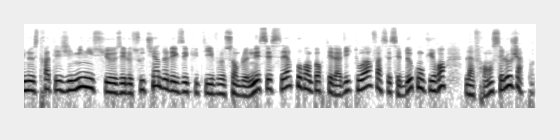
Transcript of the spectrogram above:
Une stratégie minutieuse et le soutien de l'exécutif le nécessaires pour remporter la victoire face à ses deux concurrents, la France et le Japon.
